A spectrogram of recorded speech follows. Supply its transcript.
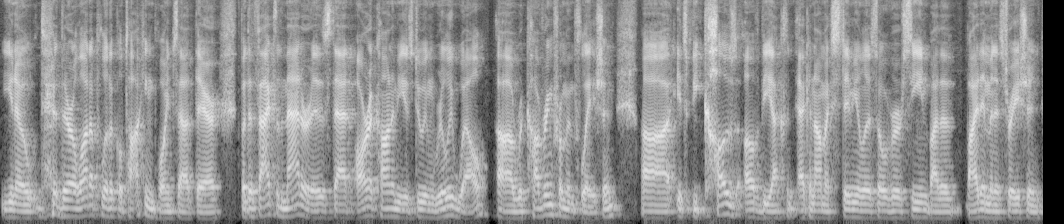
you know, there, there, are a lot of political talking points out there. But the fact of the matter is that our economy is doing really well, uh, recovering from inflation. Uh, it's because of the economic stimulus overseen by the Biden administration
